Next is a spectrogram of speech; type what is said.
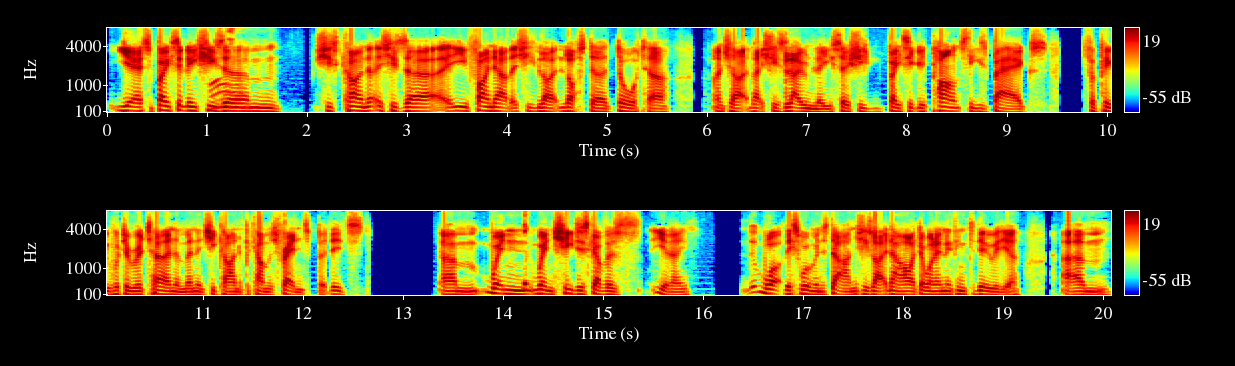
Yes, basically she's Oh. um she's kind of she's uh you find out that she like lost her daughter and she, like she's lonely, so she basically plants these bags for people to return them, and then she kind of becomes friends. But it's um when when she discovers you know what this woman's done, she's like, no, I don't want anything to do with you. Um,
